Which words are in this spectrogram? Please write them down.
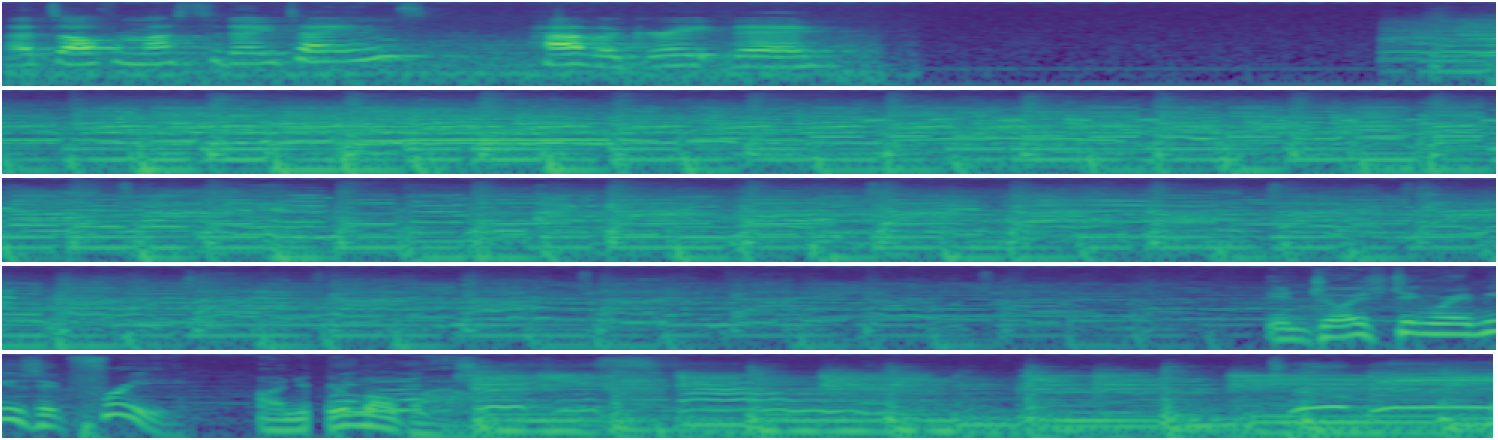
That's all from us today, Titans. Have a great day. Enjoy Stingray music free on your mobile. To be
